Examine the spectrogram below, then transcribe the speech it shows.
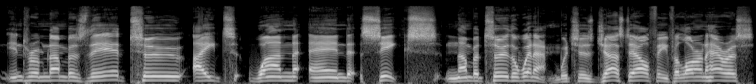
interim numbers there two, eight, one, and six. Number two, the winner, which is Just Alfie for Lauren Harris.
